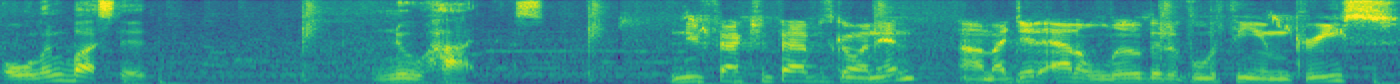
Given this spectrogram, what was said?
Old and busted, new hotness. New Faction Fab is going in. Um, I did add a little bit of lithium grease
